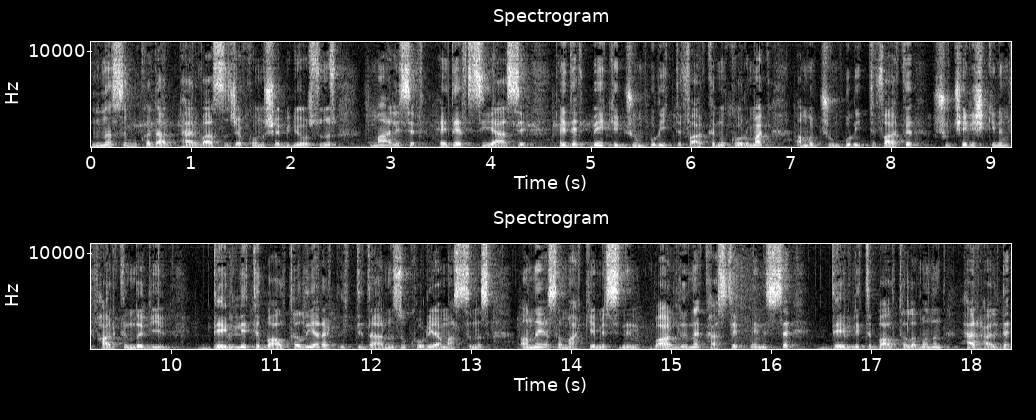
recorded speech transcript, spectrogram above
Nasıl bu kadar pervasızca konuşabiliyorsunuz? Maalesef hedef siyasi. Hedef belki Cumhur İttifakı'nı korumak ama Cumhur İttifakı şu çelişkinin farkında değil. Devleti baltalayarak iktidarınızı koruyamazsınız. Anayasa Mahkemesi'nin varlığına kastetmeniz ise devleti baltalamanın herhalde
